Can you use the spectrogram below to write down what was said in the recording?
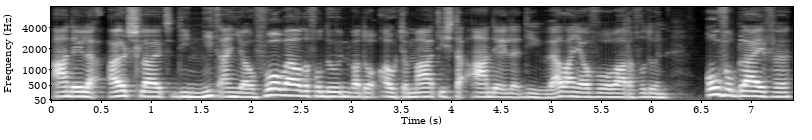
aandelen uitsluit die niet aan jouw voorwaarden voldoen, waardoor automatisch de aandelen die wel aan jouw voorwaarden voldoen overblijven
